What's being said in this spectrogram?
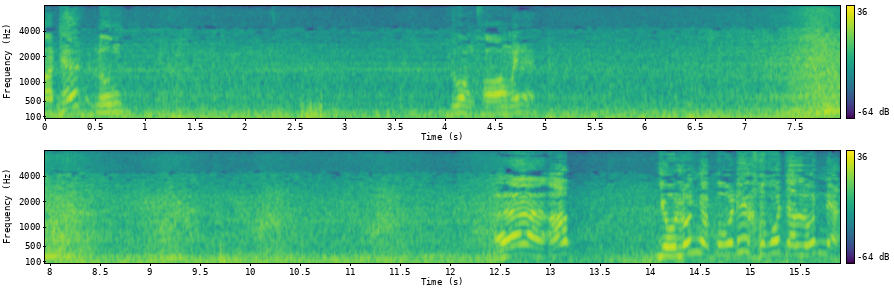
อดเถอะลุงล่วงคลองไหมเนี่ยเออออฟอยู่ลุ้นกับกูนี่กูจะลุ้นเนี่ย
